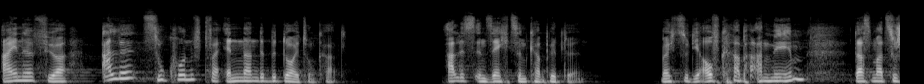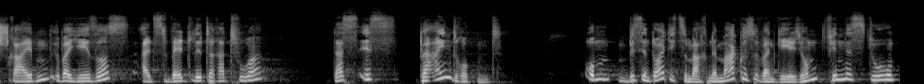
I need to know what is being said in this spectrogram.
eine für alle Zukunft verändernde Bedeutung hat. Alles in 16 Kapiteln. Möchtest du die Aufgabe annehmen, das mal zu schreiben über Jesus als Weltliteratur? Das ist beeindruckend. Um ein bisschen deutlich zu machen, im Markus-Evangelium findest du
